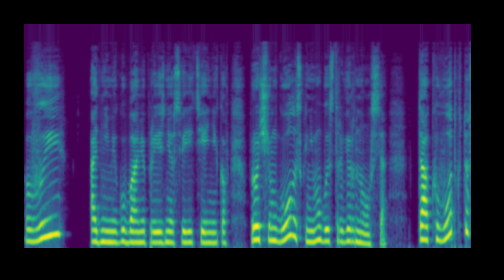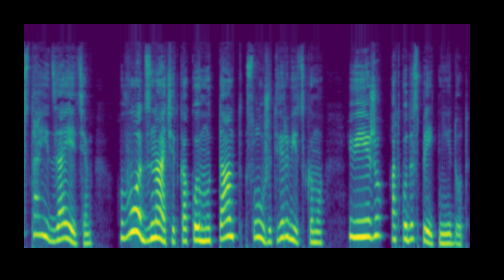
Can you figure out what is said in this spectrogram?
Вы, одними губами произнес Веретенников. Впрочем, голос к нему быстро вернулся. Так вот кто стоит за этим. Вот, значит, какой мутант служит Вербицкому. Вижу, откуда сплетни идут.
